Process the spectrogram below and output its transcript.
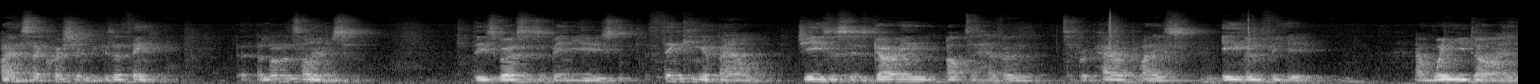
I ask that question because I think a lot of times these verses have been used thinking about Jesus is going up to heaven to prepare a place even for you. And when you die,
